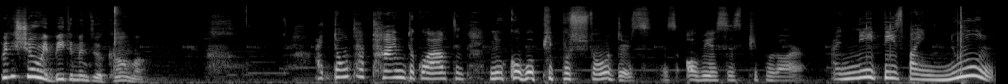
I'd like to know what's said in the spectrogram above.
Pretty sure we beat him into a coma. I don't have time to go out and look over people's shoulders, as obvious as people are. I need these by noon.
